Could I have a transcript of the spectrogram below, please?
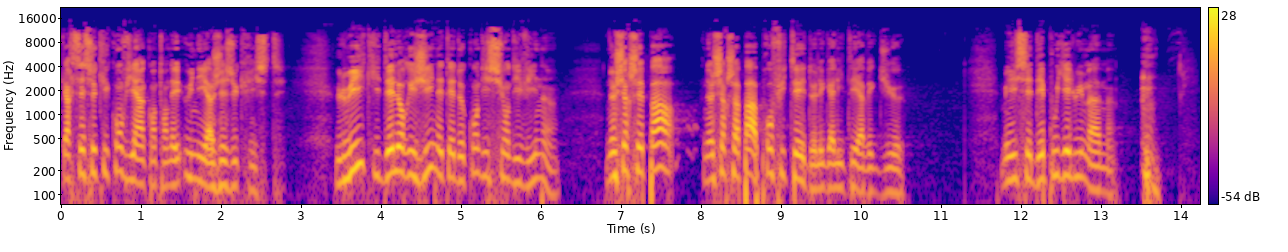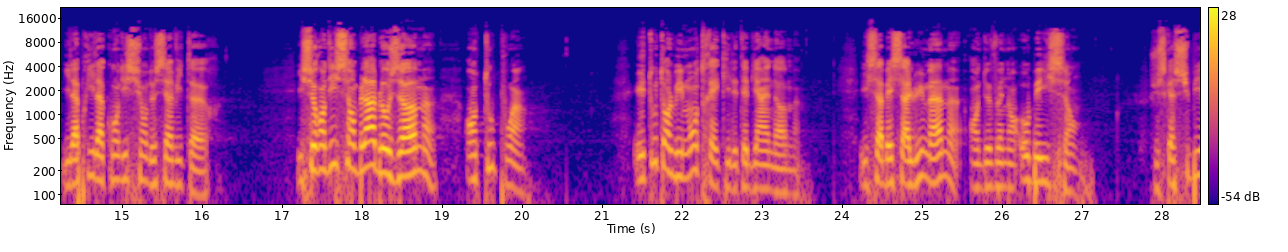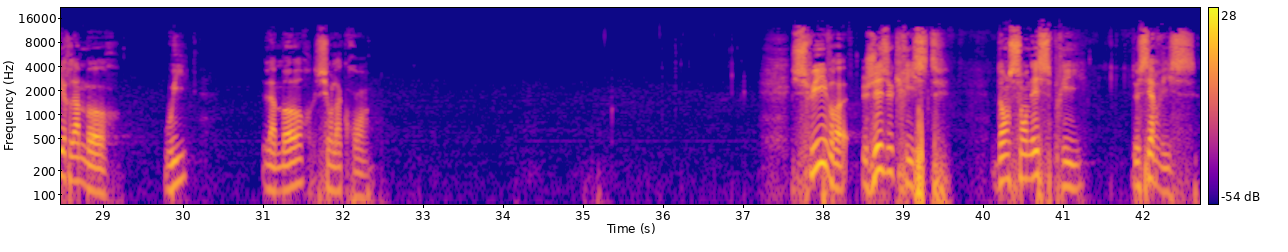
car c'est ce qui convient quand on est uni à Jésus-Christ. Lui qui, dès l'origine, était de condition divine, ne cherchait pas, ne chercha pas à profiter de l'égalité avec Dieu. Mais il s'est dépouillé lui-même. Il a pris la condition de serviteur. Il se rendit semblable aux hommes en tout point et tout en lui montrait qu'il était bien un homme. Il s'abaissa lui-même en devenant obéissant, jusqu'à subir la mort, oui, la mort sur la croix. Suivre Jésus-Christ dans son esprit de service.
